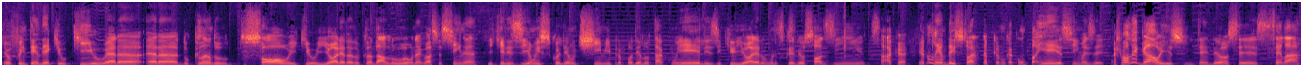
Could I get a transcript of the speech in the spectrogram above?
Eu fui entender que o Kyo era, era do clã do, do Sol e que o Iori era do clã da Lua, um negócio assim, né? E que eles iam escolher um time pra poder lutar com eles e que o Iori era o único que escreveu sozinho, saca? Eu não lembro da história porque eu nunca acompanhei, assim, mas achava legal isso, entendeu? Você, sei lá,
